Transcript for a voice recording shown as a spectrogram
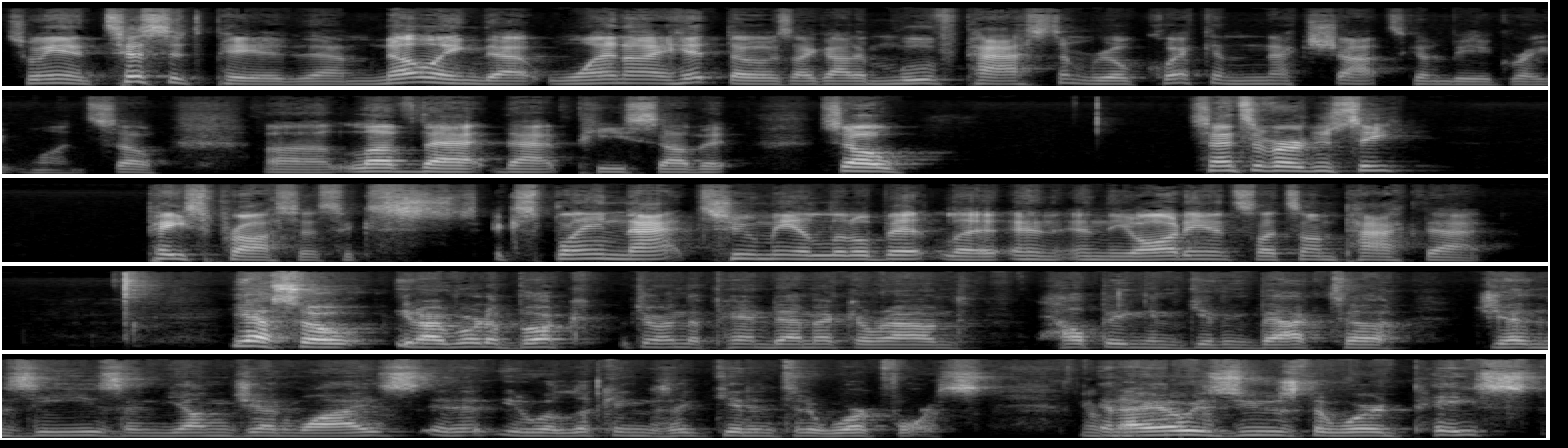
So he anticipated them, knowing that when I hit those, I got to move past them real quick, and the next shot's going to be a great one. So uh, love that that piece of it. So sense of urgency, pace process. Ex- explain that to me a little bit, and, and the audience. Let's unpack that. Yeah, so you know, I wrote a book during the pandemic around helping and giving back to Gen Zs and young Gen Ys. Uh, you know, we're looking to get into the workforce, okay. and I always use the word pace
